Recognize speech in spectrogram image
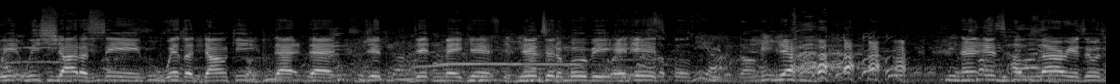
we, we shot a scene with a donkey that, that didn't, didn't make it into the movie and it's yeah. and it's hilarious. It was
